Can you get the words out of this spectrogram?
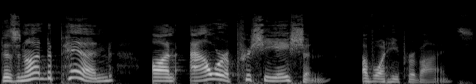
does not depend on our appreciation of what he provides.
